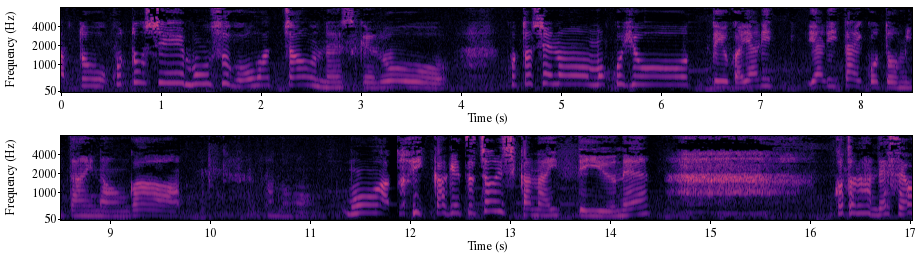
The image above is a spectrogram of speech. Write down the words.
あと、今年もうすぐ終わっちゃうんですけど、今年の目標っていうか、やり、やりたいことみたいなんが、あの、もうあと1ヶ月ちょいしかないっていうね、ことなんですよ。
